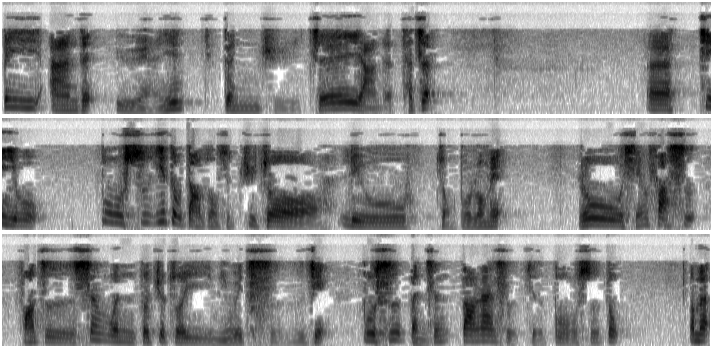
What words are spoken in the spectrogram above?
彼岸的原因，根据这样的特质，呃，进一步布施一度当中是具作六种波罗蜜，如行法事。防止声闻多觉作意，名为持戒。布施本身当然是就是布施度。那么，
